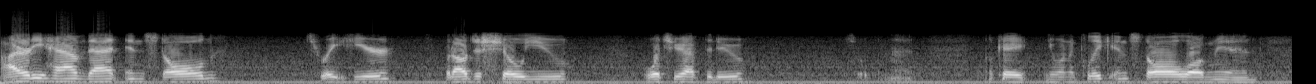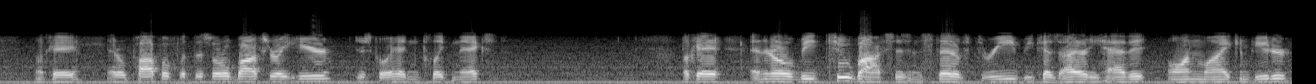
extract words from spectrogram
I already have that installed. It's right here but I'll just show you what you have to do. Let's open that. Okay you want to click install LogMeIn okay? It'll pop up with this little box right here. Just go ahead and click next okay and there will be two boxes instead of three because I already have it on my computer.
